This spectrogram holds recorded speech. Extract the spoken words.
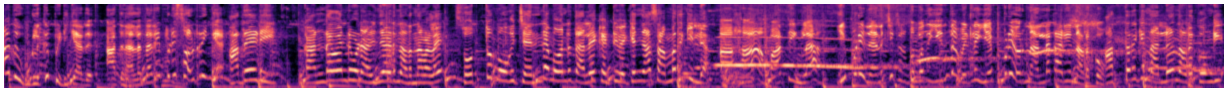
அது உங்களுக்கு பிடிக்காது அதனால தானே இப்படி சொல்றீங்க അതേടി കണ്ടവന്റെ കൂടെ അഴിഞ്ഞാടി നടന്നവളെ സ്വത്ത് മോഹിച്ച് എന്റെ മോന്റെ തലയെ കെട്ടി വെക്കാൻ ഞാൻ സമ്മതിക്കില്ല ஆஹா பாத்தீங்களா இப்படி நினைச்சிட்டு இருக்கும்போது இந்த வீட்ல எப்படி ஒரு நல்ல காரியம் நடக்கும் അത്രയ്ക്ക് നല്ലത് നടക്കുമെങ്കിൽ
